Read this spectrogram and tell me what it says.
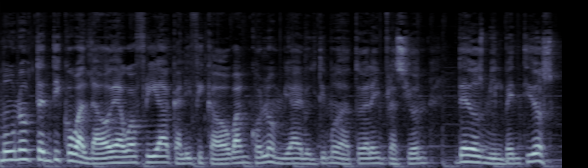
Como un auténtico baldado de agua fría ha calificado Bancolombia el último dato de la inflación de 2022.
